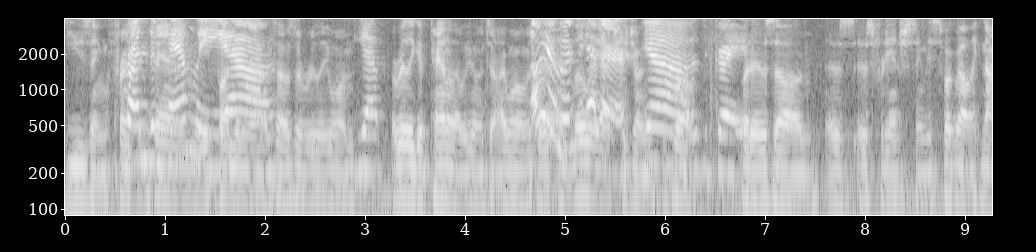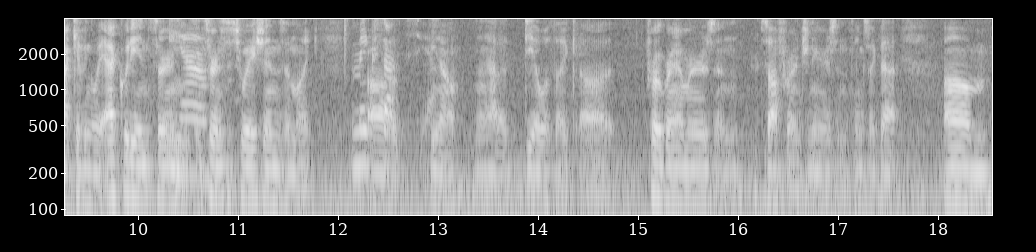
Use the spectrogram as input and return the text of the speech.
using friends, Friends and family, funding yeah. rounds. That was a really one. Yep. A really good panel that we went to. I went with Oh, it, yeah, we went Lily together. actually joined us Yeah, as well. it was great. But it was um it was it was pretty interesting. They spoke about like not giving away equity in certain Yeah. in certain situations and like It makes uh, sense, yeah. You know, and how to deal with like uh, programmers and software engineers and things like that. Um,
